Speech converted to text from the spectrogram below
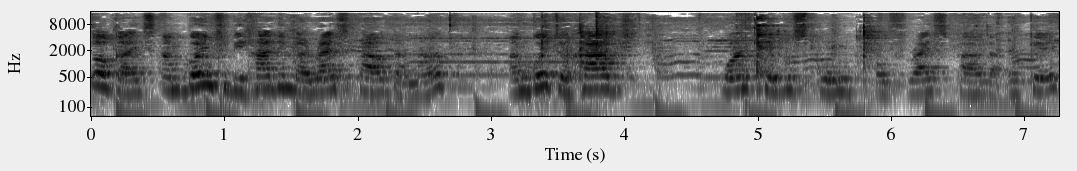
so guys i'm going to be adding my rice powder now. I'm going to add one tablespoon of rice powder okay?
